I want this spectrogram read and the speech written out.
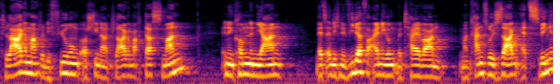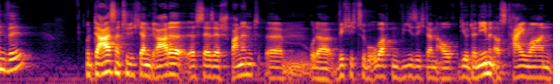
klar gemacht und die Führung aus China hat klar gemacht, dass man in den kommenden Jahren letztendlich eine Wiedervereinigung mit Taiwan, man kann es ruhig sagen, erzwingen will. Und da ist natürlich dann gerade sehr, sehr spannend ähm, oder wichtig zu beobachten, wie sich dann auch die Unternehmen aus Taiwan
